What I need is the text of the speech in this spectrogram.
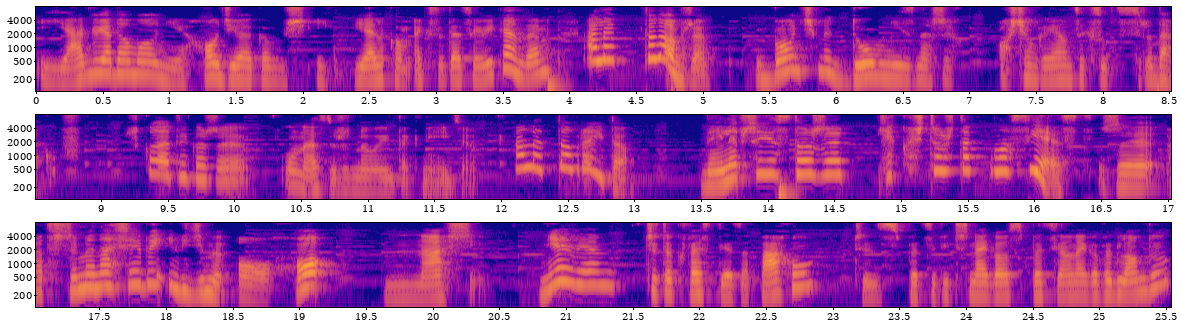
I jak wiadomo, nie chodzi o jakąś ich wielką ekscytację weekendem, ale to dobrze. Bądźmy dumni z naszych osiągających sukces rodaków. Szkoda tylko, że u nas drużynowo im tak nie idzie. Ale dobra i to. Najlepsze jest to, że jakoś to już tak u nas jest, że patrzymy na siebie i widzimy, oho, nasi. Nie wiem, czy to kwestia zapachu, czy specyficznego, specjalnego wyglądu.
